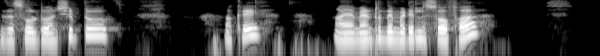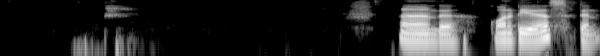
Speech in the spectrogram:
is the sold to and shipped to okay i am entering the material sofa. And uh, quantity as 10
